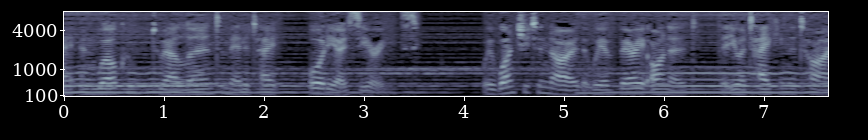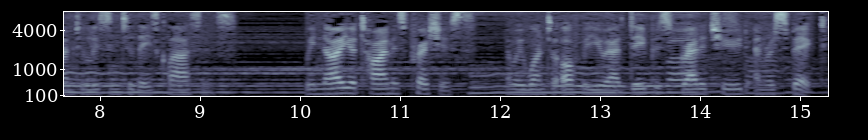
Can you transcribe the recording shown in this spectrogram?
and welcome to our Learn to Meditate audio series. We want you to know that we are very honoured that you are taking the time to listen to these classes. We know your time is precious, and we want to offer you our deepest gratitude and respect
